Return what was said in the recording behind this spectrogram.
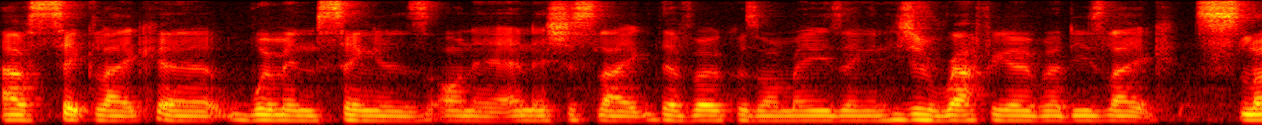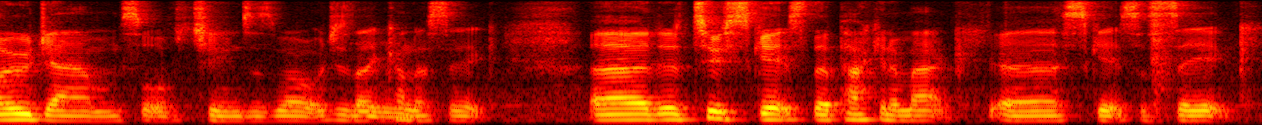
have sick like uh, women singers on it, and it's just like the vocals are amazing, and he's just rapping over these like slow jam sort of tunes as well, which is like kind of sick. Uh, the two skits, the Pack and a Mac uh, skits are sick.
